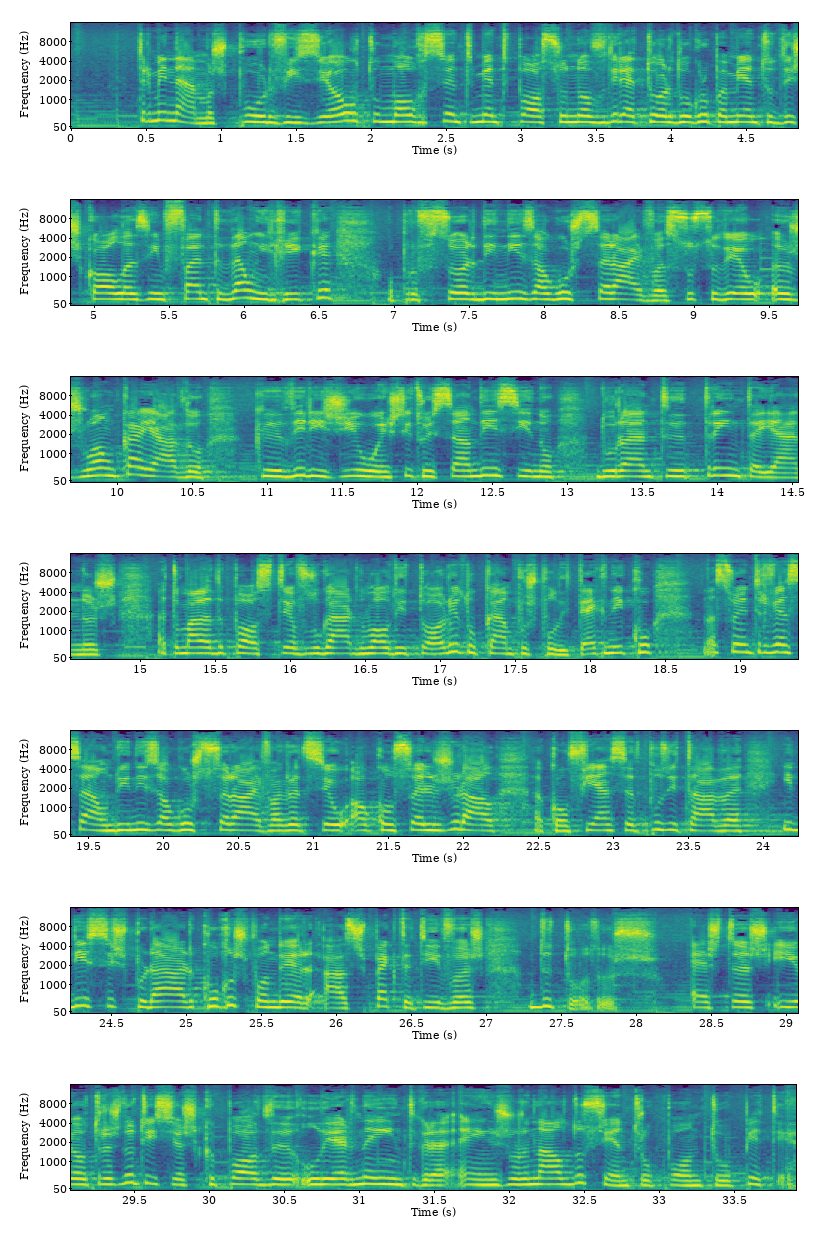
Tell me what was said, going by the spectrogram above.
Terminamos por Viseu. Tomou recentemente posse o novo diretor do agrupamento de escolas Infante Dão Henrique. O professor Diniz Augusto Saraiva sucedeu a João Caiado, que dirigiu a instituição de ensino durante 30 anos. A tomada de posse teve lugar no auditório do campus Politécnico. Na sua intervenção, Diniz Augusto Saraiva agradeceu ao Conselho Geral a confiança depositada e disse esperar corresponder às expectativas de todos. Estas e outras notícias que pode ler na íntegra em jornaldocentro.pt.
